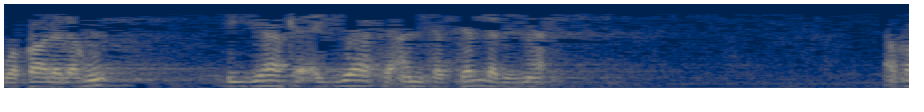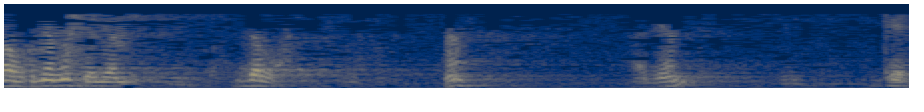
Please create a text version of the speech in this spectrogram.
وقال له إياك إياك أن تبتل بالماء ألقاه في اليم وش اليم؟ الله ها؟ اليم كيف؟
